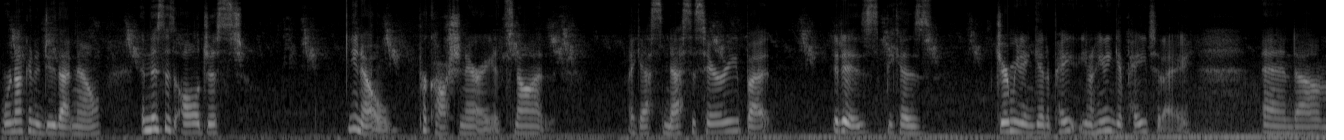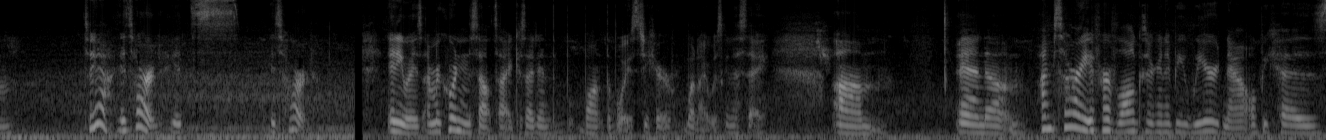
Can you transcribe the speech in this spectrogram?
we're not going to do that now. And this is all just, you know, precautionary. It's not I guess necessary, but it is because Jeremy didn't get a pay, you know, he didn't get paid today. And um, so yeah, it's hard. It's it's hard. Anyways, I'm recording this outside because I didn't want the boys to hear what I was going to say. Um, and um, I'm sorry if our vlogs are going to be weird now because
